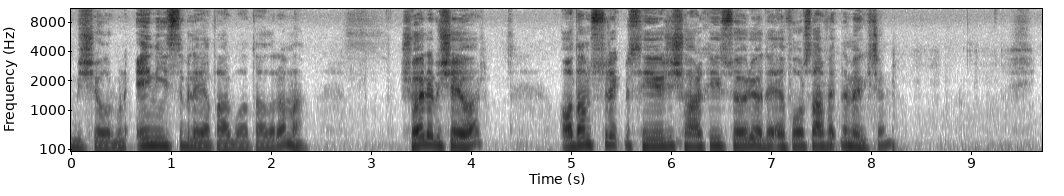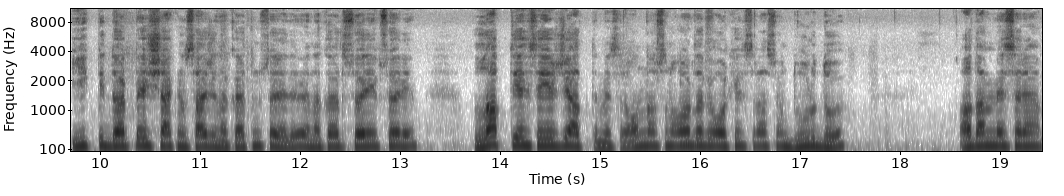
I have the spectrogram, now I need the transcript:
bir şey olur. Bunu en iyisi bile yapar bu hataları ama şöyle bir şey var. Adam sürekli seyirci şarkıyı söylüyor da efor sarf etmemek için ilk bir 4-5 şarkının sadece nakaratını söyledi ve nakaratı söyleyip söyleyip lap diye seyirci attı mesela. Ondan sonra orada bir orkestrasyon durdu. Adam mesela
